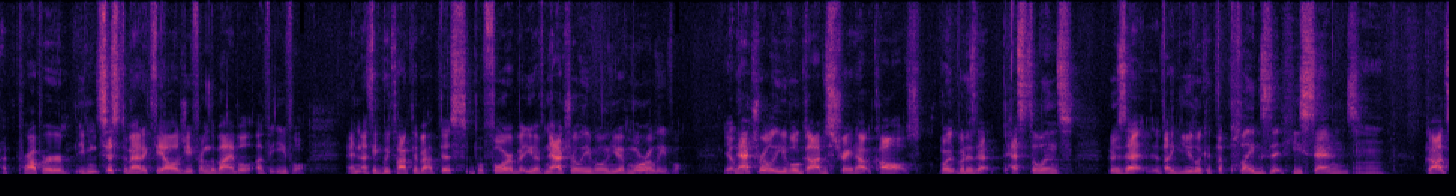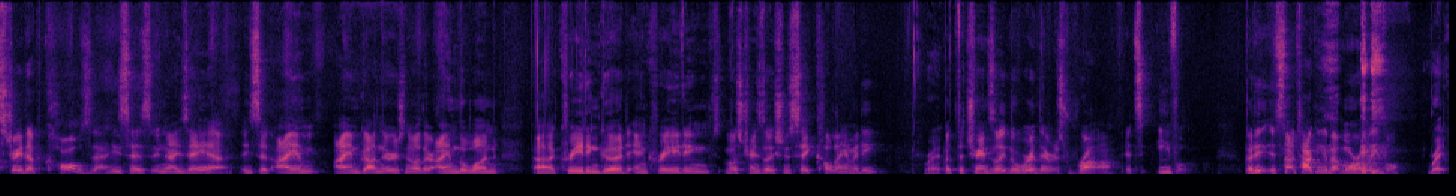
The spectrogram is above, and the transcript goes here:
a proper even systematic theology from the Bible of evil. And I think we talked about this before, but you have natural evil and you have moral evil. Yep. Natural evil, God straight out calls. What, what is that? Pestilence? What is that? Like you look at the plagues that He sends. God straight up calls that. He says in Isaiah, He said, "I am, I am God, and there is no other. I am the one uh, creating good and creating." Most translations say calamity, right. but the translate the word there is raw. It's evil, but it, it's not talking about moral evil. right.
